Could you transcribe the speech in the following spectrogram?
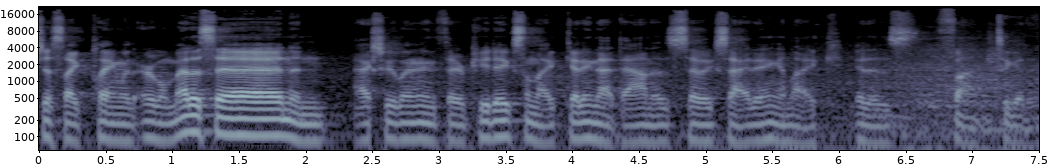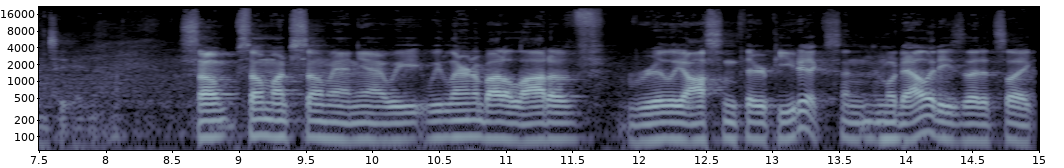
just like playing with herbal medicine and actually learning therapeutics and like getting that down is so exciting, and like it is fun to get into. You know? So so much so, man. Yeah, we we learn about a lot of really awesome therapeutics and Mhm. modalities that it's like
